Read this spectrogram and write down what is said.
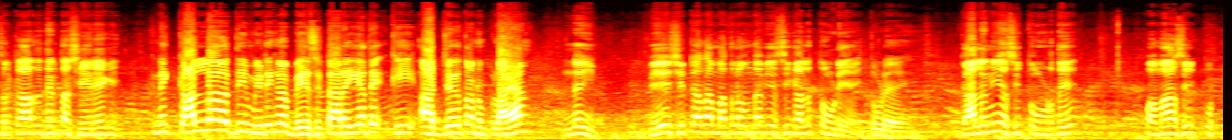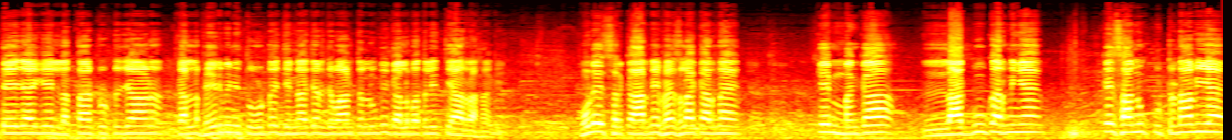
ਸਰਕਾਰ ਦੇ ਦਿਨ ਤਾਂ ਛੇ ਰਹਿ ਗਏ। ਨਹੀਂ ਕੱਲ ਦੀ ਮੀਟਿੰਗ ਬੇਸਿੱਟਾ ਰਹੀ ਆ ਤੇ ਕੀ ਅੱਜ ਤੁਹਾਨੂੰ ਬੁਲਾਇਆ? ਨਹੀਂ ਬੇਸ਼ਿੱਟਾ ਦਾ ਮਤਲਬ ਹੁੰਦਾ ਵੀ ਅਸੀਂ ਗੱਲ ਤੋੜਿਆ ਜੀ ਤੋੜਿਆ ਜੀ। ਗੱਲ ਨਹੀਂ ਅਸੀਂ ਤੋੜਦੇ। ਭਾਵੇਂ ਅਸੀਂ ਕੁੱਟੇ ਜਾਈਏ ਲੱਤਾਂ ਟੁੱਟ ਜਾਣ ਗੱਲ ਫੇਰ ਵੀ ਨਹੀਂ ਤੋੜਦੇ ਜਿੰਨਾ ਚਿਰ ਜਵਾਨ ਚੱਲੂਗੀ ਗੱਲਬਾਤ ਲਈ ਤਿਆਰ ਰਹਾਂਗੇ। ਹੁਣ ਇਹ ਸਰਕਾਰ ਨੇ ਫੈਸਲਾ ਕਰਨਾ ਹੈ ਕਿ ਮੰਗਾਂ ਲਾਗੂ ਕਰਨੀ ਹੈ ਕਿ ਸਾਨੂੰ ਕੁੱਟਣਾ ਵੀ ਹੈ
